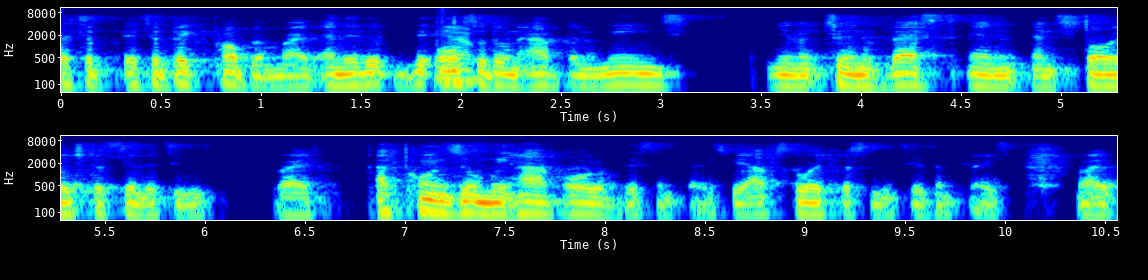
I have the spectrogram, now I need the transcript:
it's a it's a big problem, right? And it, they also yeah. don't have the means, you know, to invest in in storage facilities, right? At Konzoom, we have all of this in place. We have storage facilities in place, right?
